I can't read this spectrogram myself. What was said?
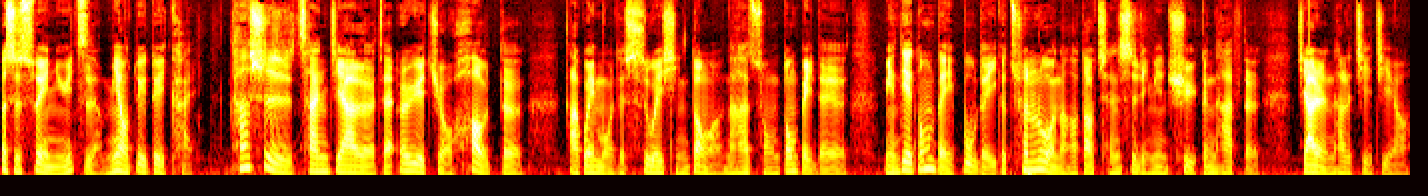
二十岁女子妙对对凯。她是参加了在二月九号的大规模的示威行动哦，那她从东北的缅甸东北部的一个村落，然后到城市里面去，跟她的家人、她的姐姐哦，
